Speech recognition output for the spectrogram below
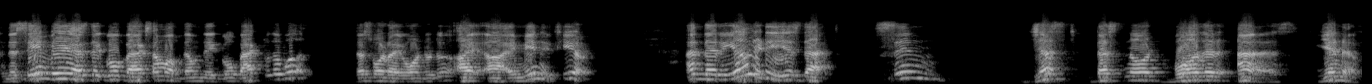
And the same way as they go back, some of them, they go back to the world. That's what I want to do. I, I mean it here. And the reality is that sin just does not bother us enough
